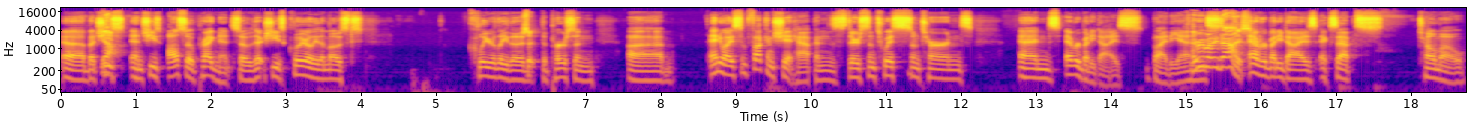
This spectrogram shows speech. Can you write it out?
uh, but she's and she's also pregnant, so that she's clearly the most clearly the So- the person. Uh, anyway, some fucking shit happens. There's some twists, some turns, and everybody dies by the end. Everybody dies. Everybody dies except Tomo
